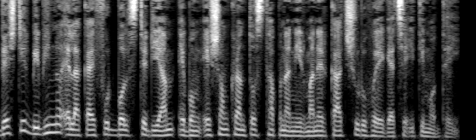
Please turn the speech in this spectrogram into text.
দেশটির বিভিন্ন এলাকায় ফুটবল স্টেডিয়াম এবং এ সংক্রান্ত স্থাপনা নির্মাণের কাজ শুরু হয়ে গেছে ইতিমধ্যেই।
